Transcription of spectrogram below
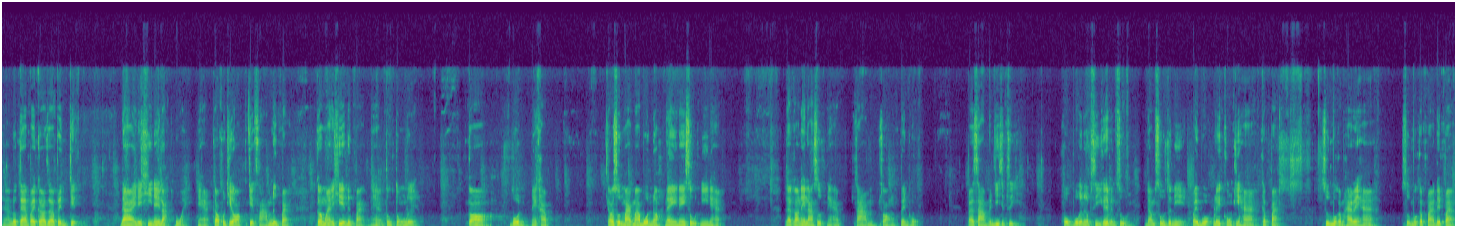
นะลดแต้มไปก็จะเป็นเจ็ดได้ในที่ในหลักหน่วยนะฮะก็ผลที่ออกเจ็ดสามหนึ่งแปดก็มาในที่หนึ่งแปดนะฮะ ตรงๆเลย ก็บนนะครับ ก็ส่วนมากมาบนเนาะในในสูตรนี้นะฮะแล้วก็ในล่าสุดนะครับสามสองเป็นหกแปดสามเป็นยี่สิบสี่หกบวกกันกับสี่ก็จะเป็นศูนย์ด้ามศูนย์ตัวนี้ไปบวกเลขคงที่ห้ากับแปดศูนย์บวกกับห้าได้ห้าศูนย์บวกกับแปดได้แปด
